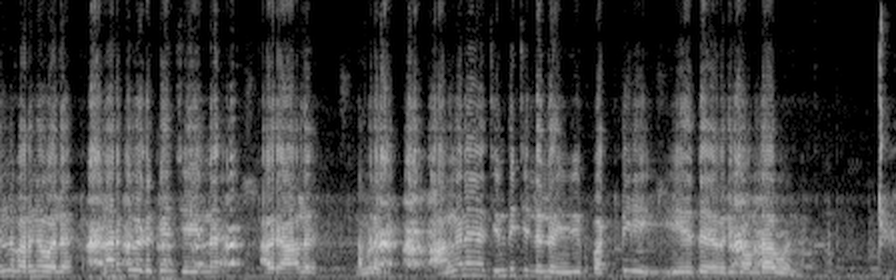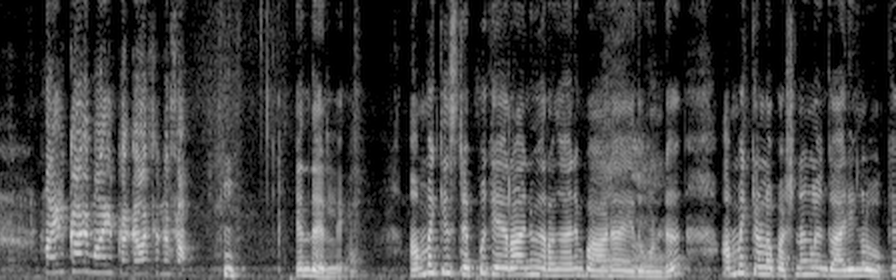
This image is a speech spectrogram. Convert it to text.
എന്ന് പറഞ്ഞ പോലെ നടക്കുകെടുക്കുകയും ചെയ്യുന്ന ഒരാൾ നമ്മൾ അങ്ങനെ ചിന്തിച്ചില്ലല്ലോ ഈ പട്ടി ഇത് ഒരു ഉണ്ടാവുമെന്ന് അയൽക്കാരുമായി പ്രകാശന എന്തല്ലേ? അമ്മയ്ക്ക് സ്റ്റെപ്പ് കയറാനും ഇറങ്ങാനും പാടായതുകൊണ്ട് അമ്മയ്ക്കുള്ള ഭക്ഷണങ്ങളും കാര്യങ്ങളും ഒക്കെ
